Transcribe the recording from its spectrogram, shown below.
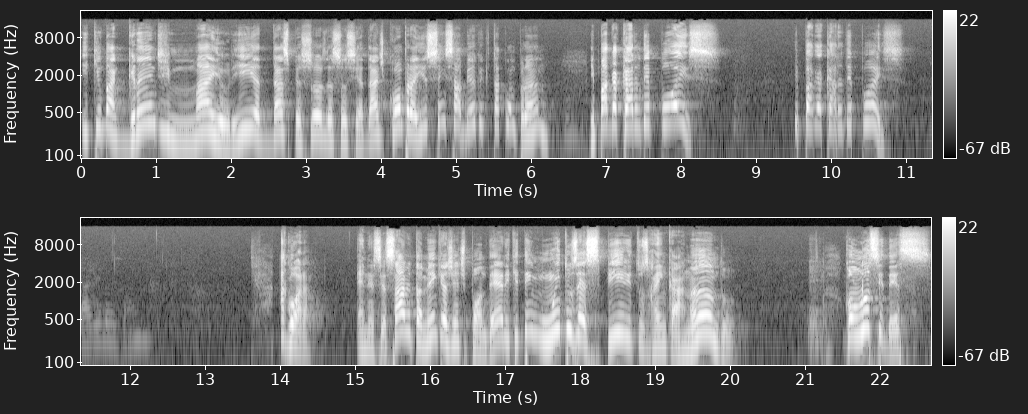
e que uma grande maioria das pessoas da sociedade compra isso sem saber o que está comprando. E paga caro depois. E paga caro depois. Agora, é necessário também que a gente pondere que tem muitos espíritos reencarnando com lucidez.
